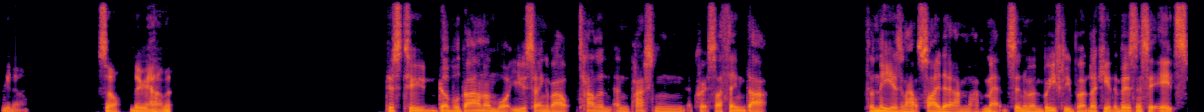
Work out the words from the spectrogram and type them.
you know? So there you have it. Just to double down on what you were saying about talent and passion, Chris, I think that for me as an outsider, I I've met Cinnamon briefly, but looking at the business, it, it's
